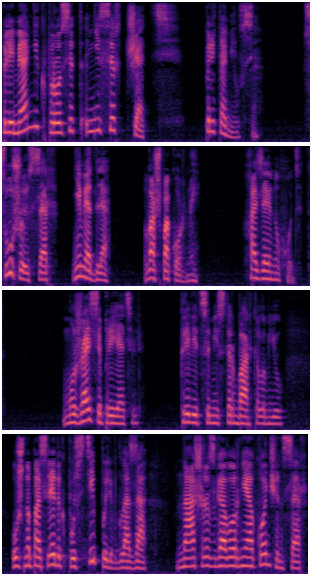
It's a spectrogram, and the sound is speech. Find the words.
Племянник просит не серчать». Притомился. «Слушаюсь, сэр. Немедля. Ваш покорный». Хозяин уходит. «Мужайся, приятель», — кривится мистер Бартоломью. «Уж напоследок пусти пыль в глаза. Наш разговор не окончен, сэр.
